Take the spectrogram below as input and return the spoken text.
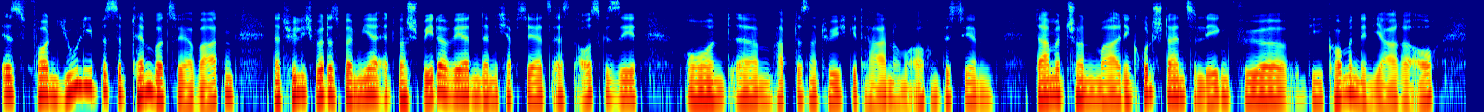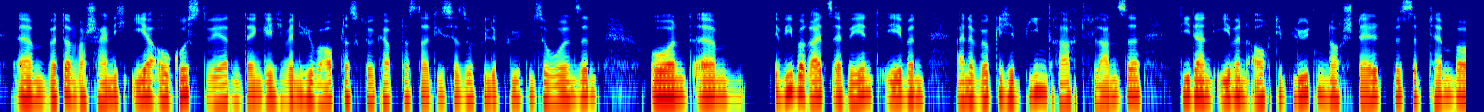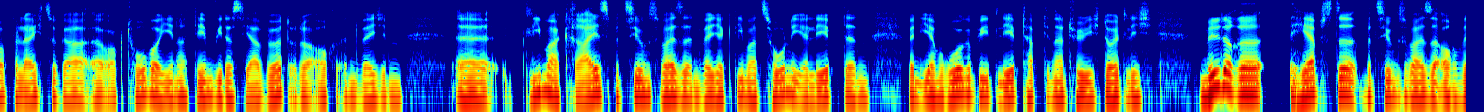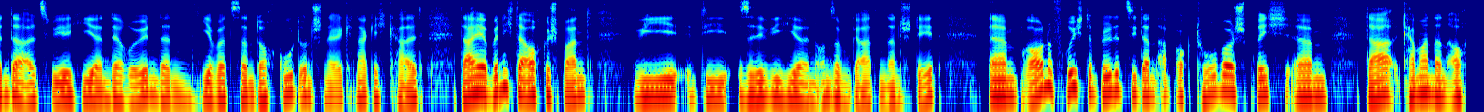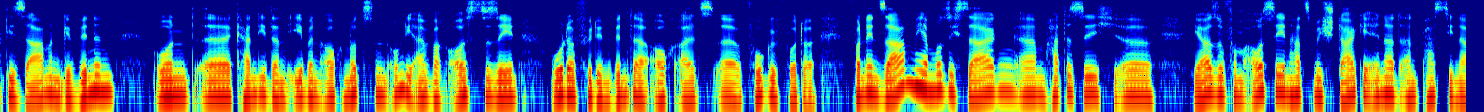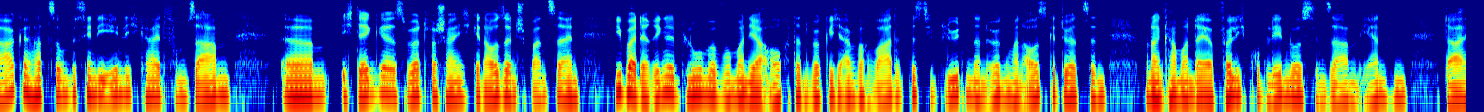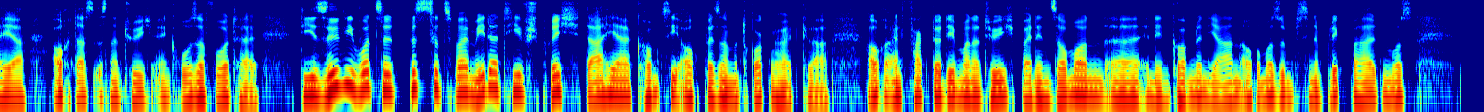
ist von Juli bis September zu erwarten. Natürlich wird es bei mir etwas später werden, denn ich habe es ja jetzt erst ausgesät und ähm, habe das natürlich getan, um auch ein bisschen damit schon mal den Grundstein zu legen für die kommenden Jahre auch. Ähm, wird dann wahrscheinlich eher August werden, denke ich, wenn ich überhaupt das Glück habe, dass da dies Jahr so viele Blüten zu holen sind. Und ähm, wie bereits erwähnt, eben eine wirkliche Bienentrachtpflanze, die dann eben auch die Blüten noch stellt bis September, vielleicht sogar äh, Oktober, je nachdem, wie das Jahr wird oder auch in welchem äh, Klimakreis beziehungsweise in welcher Klimazone ihr lebt. Denn wenn ihr im Ruhrgebiet lebt, habt ihr natürlich deutlich mildere Herbste beziehungsweise auch Winter als wir hier in der Rhön, denn hier wird es dann doch gut und schnell knackig kalt. Daher bin ich da auch gespannt, wie die Silvi hier in unserem Garten dann steht. Ähm, braune Früchte bildet sie dann ab Oktober, sprich, ähm, da kann man dann auch die Samen gewinnen und äh, kann die dann eben auch nutzen, um die einfach auszusehen oder für den Winter auch als äh, Vogelfutter. Von den Samen her muss ich sagen, ähm, hat es sich, äh, ja, so vom Aussehen hat es mich stark erinnert an Pastinake, hat so ein bisschen die Ähnlichkeit vom Samen. Ähm, ich denke, es wird wahrscheinlich genauso entspannt sein wie bei der Ringelblume, wo man ja auch dann wirklich einfach wartet, bis die Blüten dann irgendwann ausgedörrt sind und dann kann man da ja völlig problemlos den Samen ernten. Daher, auch das ist natürlich ein großer Vorteil. Die Silvi wurzelt bis zu zwei Meter tief, sprich, daher kommt sie auch besser mit Trockenheit klar. Auch ein Faktor, den man natürlich bei den Sommern äh, in den kommenden Jahren auch immer so ein bisschen im Blick behalten muss.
